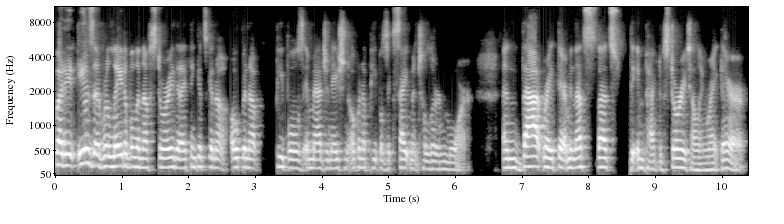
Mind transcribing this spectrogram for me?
but it is a relatable enough story that I think it's going to open up people's imagination, open up people's excitement to learn more. And that right there, I mean, that's that's the impact of storytelling right there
